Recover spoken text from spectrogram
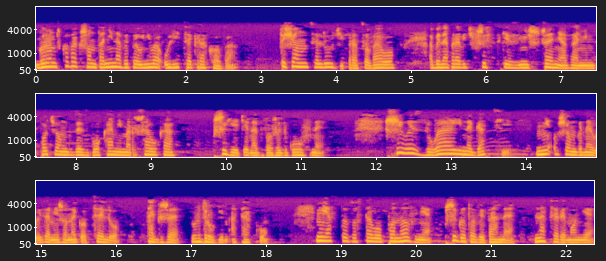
gorączkowa krzątanina wypełniła ulice Krakowa. Tysiące ludzi pracowało, aby naprawić wszystkie zniszczenia, zanim pociąg ze zwłokami marszałka przyjedzie na dworzec główny. Siły zła i negacji nie osiągnęły zamierzonego celu, także w drugim ataku. Miasto zostało ponownie przygotowywane na ceremonię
